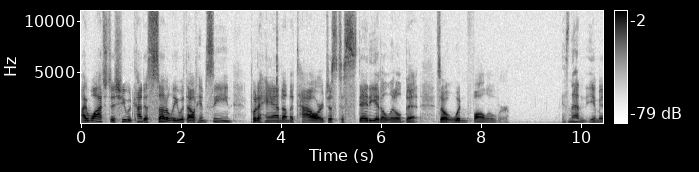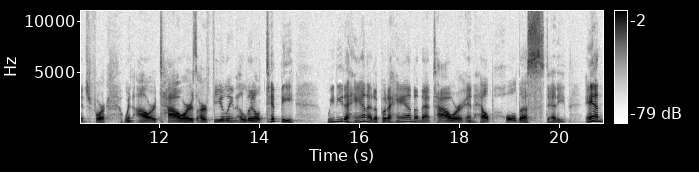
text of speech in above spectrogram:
I watched as she would kind of subtly, without him seeing, put a hand on the tower just to steady it a little bit so it wouldn't fall over. Isn't that an image for when our towers are feeling a little tippy? We need a Hannah to put a hand on that tower and help hold us steady. And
